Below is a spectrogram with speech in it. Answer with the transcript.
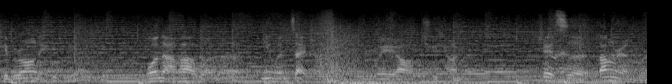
Keep running，我哪怕我的英文再差，我也要去挑战。这次当然不让。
